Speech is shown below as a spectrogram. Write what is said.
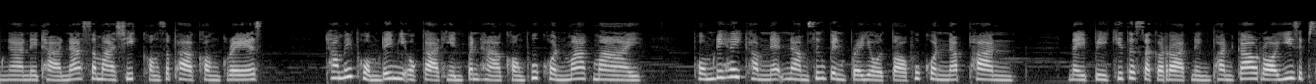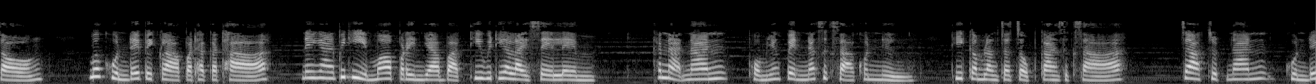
ำงานในฐานะสมาชิกของสภาคองเกรสทำให้ผมได้มีโอกาสเห็นปัญหาของผู้คนมากมาย ผมได้ให้คำแนะนำซึ่งเป็นประโยชน์ต่อผู้คนนับพัน ในปีคิตศักราช 1922 เมื่อคุณได้ไปกล่าวปาฐกถา ในงานพิธีมอบปริญญาบัตรที่วิทยาลัยเซเลม ขณะนั้นผมยังเป็นนักศึกษาคนหนึ่งที่กำลังจะจบการศึกษา จากจุดนั้นคุณได้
